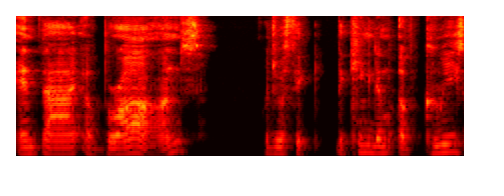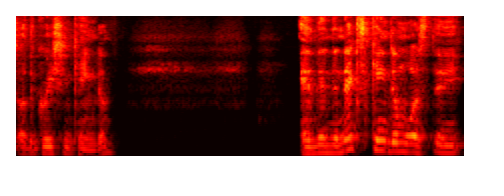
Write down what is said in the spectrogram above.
and thigh of bronze, which was the, the kingdom of Greece or the Grecian kingdom. And then the next kingdom was the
